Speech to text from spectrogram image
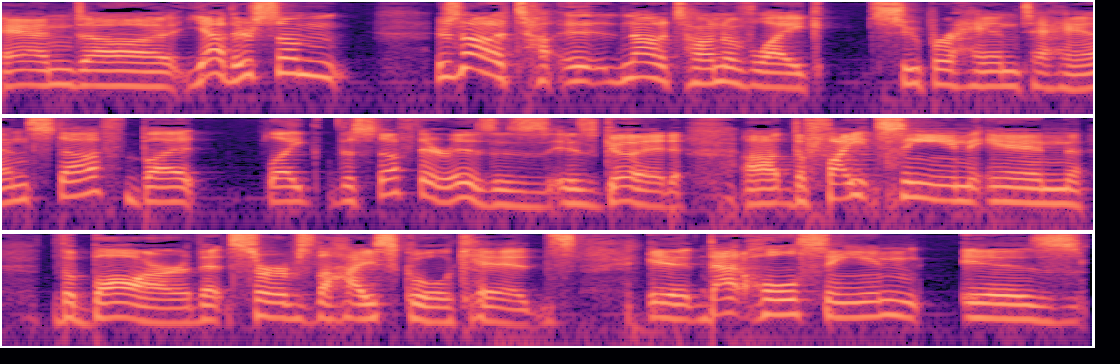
and uh, yeah there's some there's not a ton, not a ton of like super hand to hand stuff, but like the stuff there is is is good. Uh, the fight scene in the bar that serves the high school kids, it, that whole scene is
